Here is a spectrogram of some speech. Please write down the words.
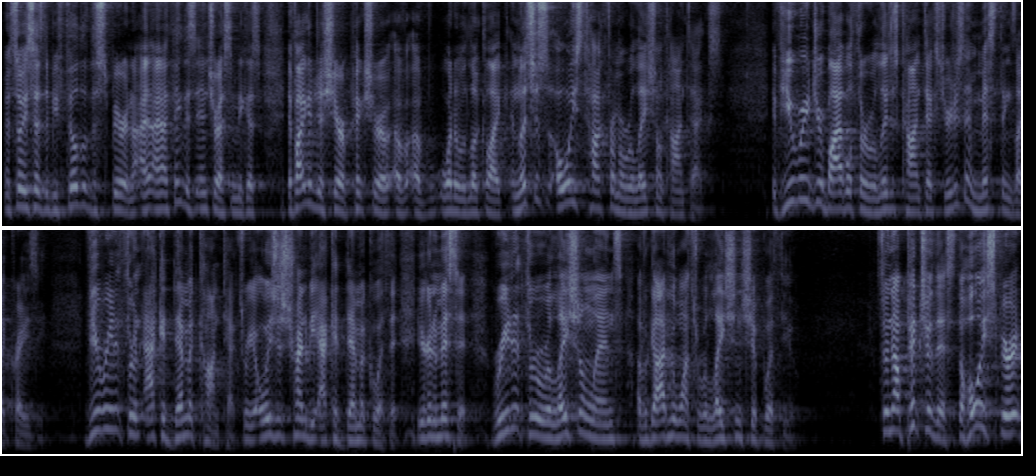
And so he says to be filled with the Spirit. And I, I think this is interesting because if I could just share a picture of, of what it would look like, and let's just always talk from a relational context. If you read your Bible through a religious context, you're just gonna miss things like crazy. If you read it through an academic context, where you're always just trying to be academic with it, you're gonna miss it. Read it through a relational lens of a God who wants a relationship with you. So now picture this the Holy Spirit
